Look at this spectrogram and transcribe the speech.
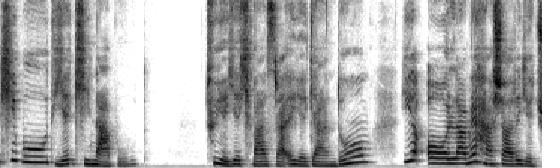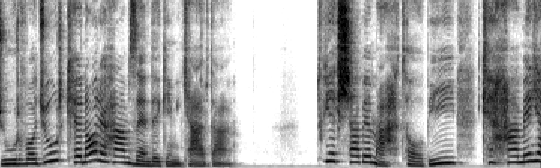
یکی بود یکی نبود توی یک مزرعه گندم یه عالمه حشره جور و جور کنار هم زندگی می کردن. تو یک شب محتابی که همه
